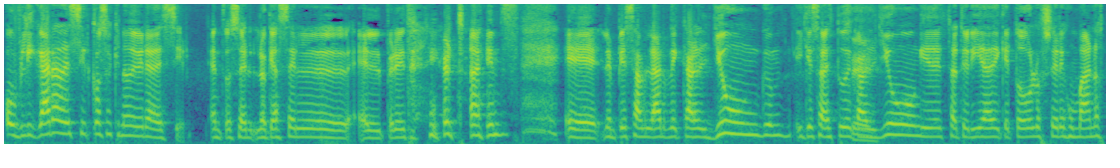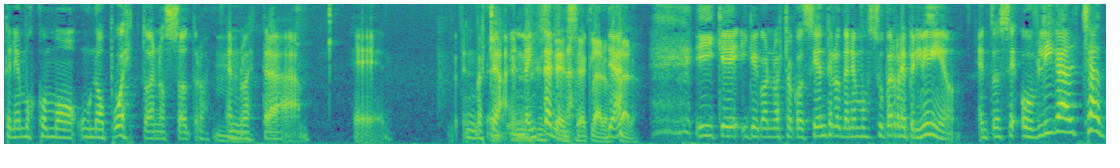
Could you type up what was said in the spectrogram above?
obligar a decir cosas que no debería decir. Entonces, lo que hace el, el periodista de New York Times, eh, le empieza a hablar de Carl Jung, y qué sabes tú de Sí. Carl Jung, y de esta teoría de que todos los seres humanos tenemos como un opuesto a nosotros en Mm. nuestra... eh, en nuestra En- en, la interna claro, ¿ya? claro. y que, y que con nuestro consciente lo tenemos súper reprimido. Entonces obliga al chat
